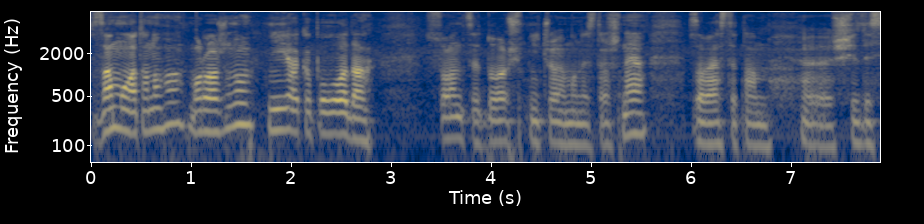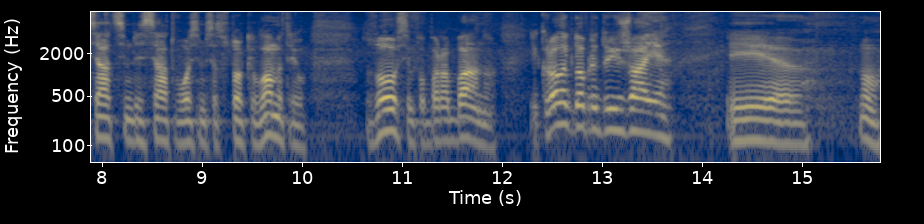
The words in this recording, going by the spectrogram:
замотаного мороженого, ніяка погода Сонце, дощ, нічого йому не страшне. Завести там е, 60, 70, 80, 100 кілометрів. Зовсім по барабану. І кролик добре доїжджає, і, е, ну,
